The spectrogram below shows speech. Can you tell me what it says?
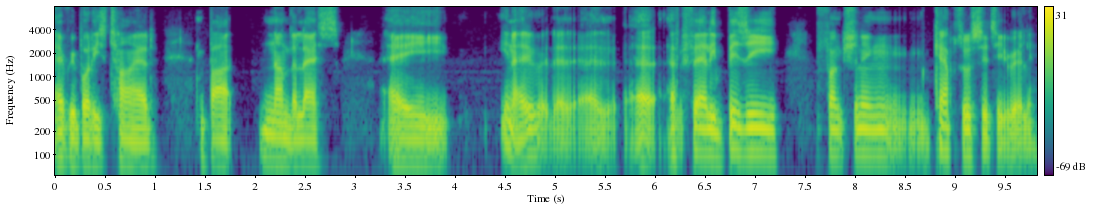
everybody's tired, but nonetheless a you know a, a, a fairly busy functioning capital city really.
